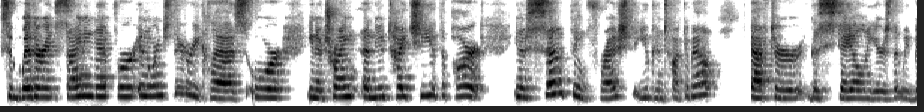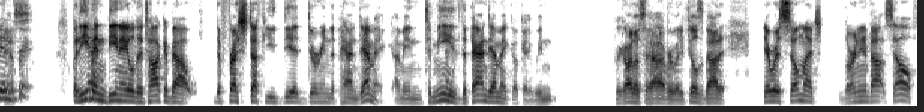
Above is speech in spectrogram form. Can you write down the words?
So whether it's signing up for an Orange Theory class or you know trying a new Tai Chi at the park, you know something fresh that you can talk about after the stale years that we've been Yes. through. But Yeah. even being able to talk about the fresh stuff you did during the pandemic. I mean, to me, the pandemic, okay, we regardless of how everybody feels about it, there was so much learning about self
